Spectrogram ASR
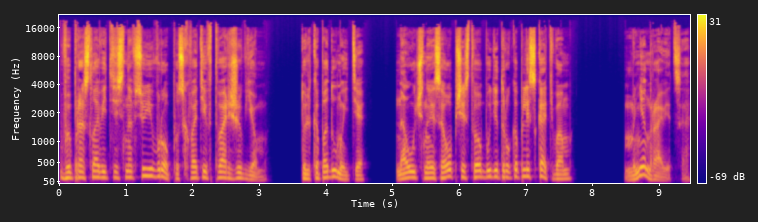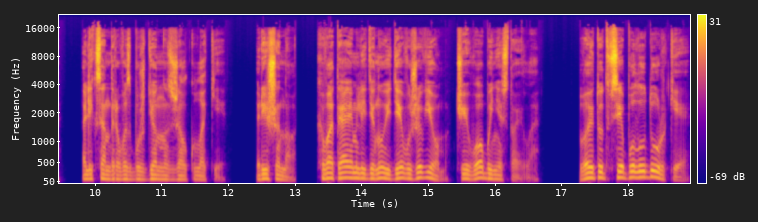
Вы прославитесь на всю Европу, схватив тварь живьем. Только подумайте, Научное сообщество будет рукоплескать вам». «Мне нравится», — Александр возбужденно сжал кулаки. «Решено. Хватаем ледяную деву живьем, чего бы ни стоило». «Вы тут все полудурки»,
